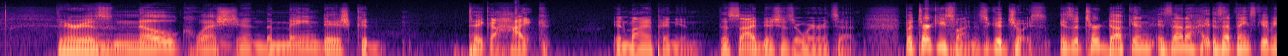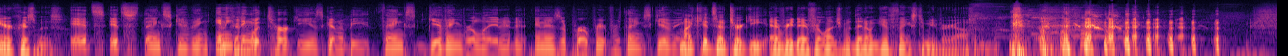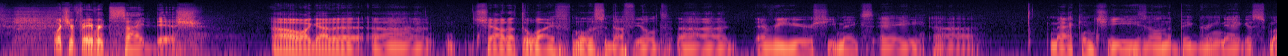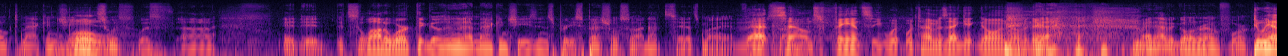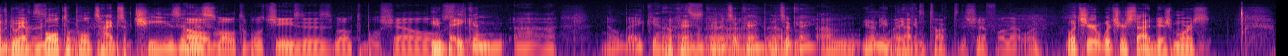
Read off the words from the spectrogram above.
There is no question. The main dish could take a hike, in my opinion. The side dishes are where it's at, but turkey's fine. It's a good choice. Is it turducken? Is that a is that Thanksgiving or Christmas? It's it's Thanksgiving. Anything with turkey is going to be Thanksgiving related and is appropriate for Thanksgiving. My kids have turkey every day for lunch, but they don't give thanks to me very often. What's your favorite side dish? Oh, I gotta uh, shout out the wife, Melissa Duffield. Uh, every year she makes a uh, mac and cheese on the big green egg, a smoked mac and cheese Whoa. with with. Uh, it, it it's a lot of work that goes into that mac and cheese, and it's pretty special. So I'd have to say that's my. That side sounds fancy. What what time does that get going over there? dish. Might have it going around four. Do we have do we have already. multiple types of cheese in Oh, this? Oh, multiple cheeses, multiple shells. Any bacon? um, uh, no bacon. Okay, okay, that's uh, okay, but that's I'm- okay. I'm, You don't need might have to talk to the chef on that one. What's your what's your side dish, Morris?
